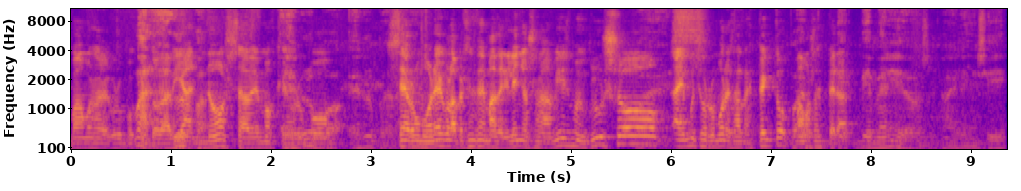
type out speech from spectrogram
vamos a ver el grupo Bueno, que todavía grupo. no sabemos qué El grupo. grupo- grupo Se rumorea con la presencia de madrileños ahora mismo, incluso Pues- hay muchos rumores al respecto. Bueno, vamos a esperar. bien- Bienvenidos, madrileños. Sí,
